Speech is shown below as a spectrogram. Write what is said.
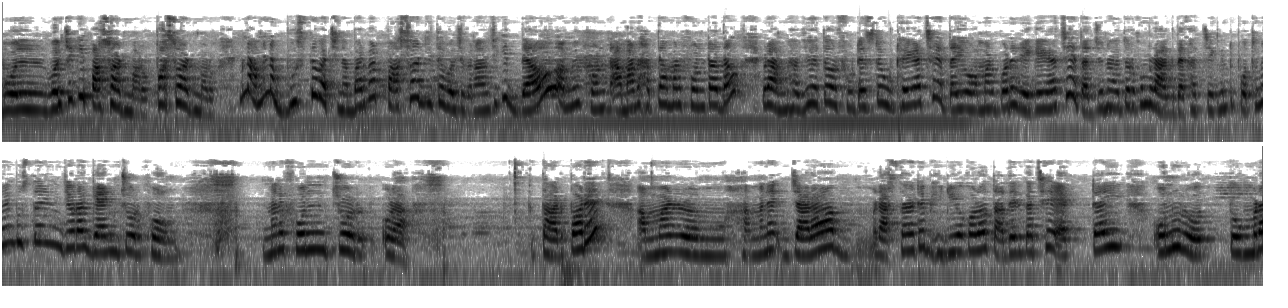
বল- বলছে কি পাসওয়ার্ড মারো পাসওয়ার্ড মারো। মানে আমি না বুঝতে পারছি না, বারবার পাসওয়ার্ড দিতে বলছে কেন? আমি কি, দাও, আমি ফোন আমার হাতে আমার ফোনটা দাও। এবার আমি ভাবছি হয়তো ওর ফুটেজটা উঠে গেছে, তাই ও আমার পরে রেগে গেছে, তার জন্য হয়তো ওরকম রাগ দেখাচ্ছে। কিন্তু প্রথমেই বুঝতে পারিনি যে ওরা গ্যাং চোর ফোন মানে ফোন চোর ওরা। তারপরে আমার মানে যারা রাস্তাঘাটে ভিডিও করো, তাদের কাছে একটাই অনুরোধ, তোমরা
